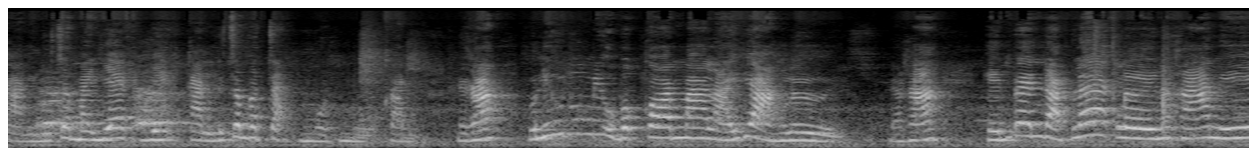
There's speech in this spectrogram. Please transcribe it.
กัน หรือจะมาแยกแยะกัน หรือจะมาจัดหมวดหมู่กันนะคะ วันนี้ครูตุ๊กมีอุปกรณ์มาหลายอย่างเลยนะคะ เห็นเป็นดับแรกเลยนะคะนี้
